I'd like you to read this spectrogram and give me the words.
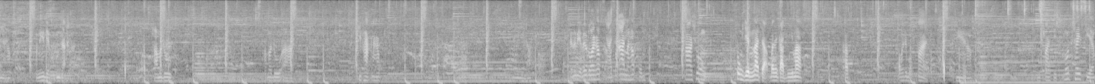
นี่ครับตอนนี้เดี๋ยวผมจะพามาดูพามาดูอ่าที่พักนะครับนี่ครับเป็นระเบียบเรียบร้อยครับสะอาดสะอ้านนะครับ ผมถ้าช่วงช่วงเย็นน่าจะบรรยากาศดีมากครับเขาก็จะบอกป้ายนี่ครับป้ายติดงดใช้เสียง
